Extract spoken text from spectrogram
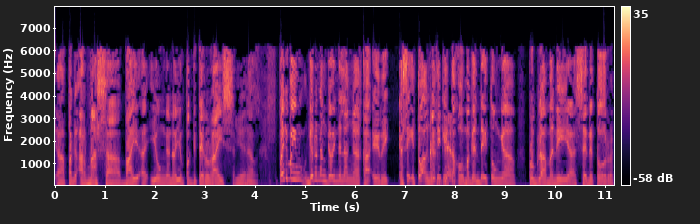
ah, pag-armas sa bay, ah, yung ano yung pagdeterrorize. Yes. No. Pwede ba yung ganun ang gawin na lang ah, ka Eric? Kasi ito ang nakikita ko, maganda itong ah, programa ni ah, Senator.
